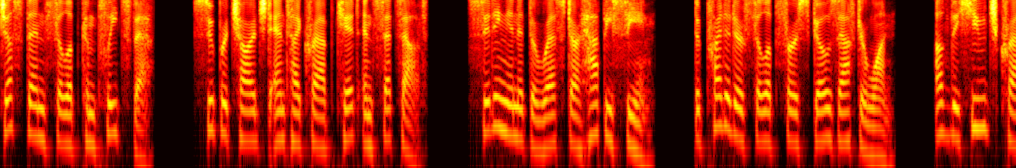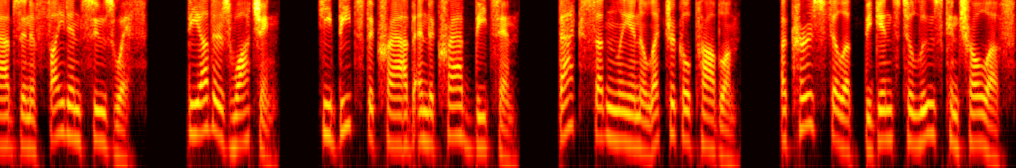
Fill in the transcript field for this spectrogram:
Just then Philip completes the supercharged anti-crab kit and sets out. Sitting in it the rest are happy seeing. The predator Philip first goes after one of the huge crabs and a fight ensues with the others watching. He beats the crab and the crab beats him. Back suddenly an electrical problem occurs Philip begins to lose control of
